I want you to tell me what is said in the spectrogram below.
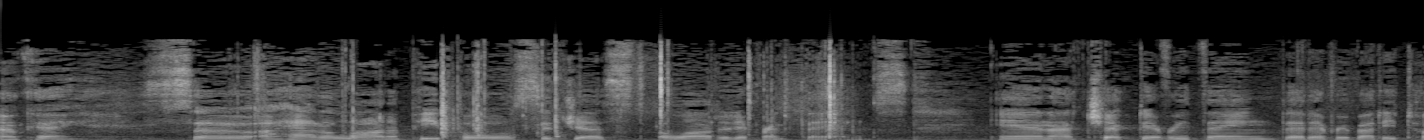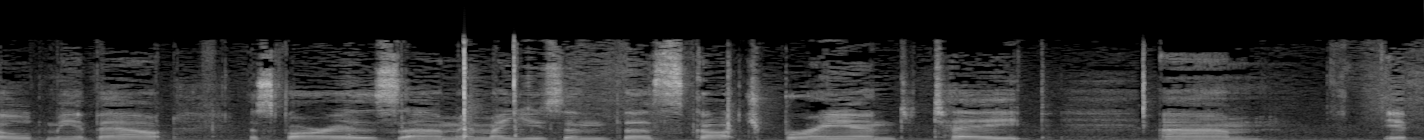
Okay, so I had a lot of people suggest a lot of different things. And I checked everything that everybody told me about as far as um, am I using the Scotch brand tape. Um, if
